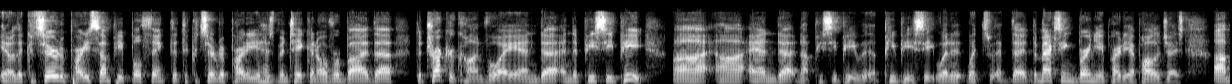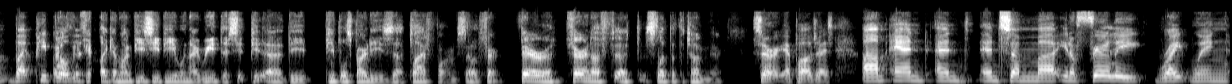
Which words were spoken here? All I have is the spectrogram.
you know the Conservative Party. Some people think that the Conservative Party has been taken over by the the trucker convoy and uh, and the PCP uh, uh, and uh, not PCP, PPC. What what's the the Maxime Bernier Party? I apologize. Um, but people, I feel like I'm on PCP when I read the uh, the People's Party's platform. So fair fair fair enough slip of the tongue there. Sorry, I apologize. Um, and and and some uh, you know fairly right wing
